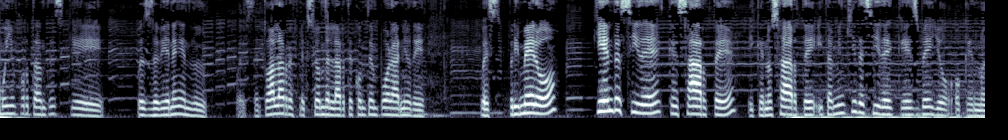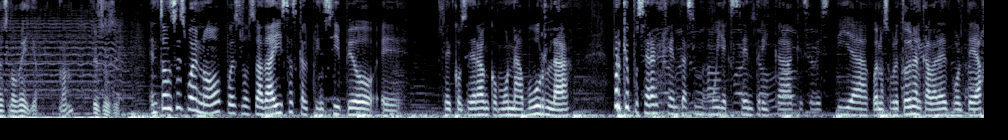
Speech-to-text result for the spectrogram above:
muy importantes que pues devienen en, pues, en toda la reflexión del arte contemporáneo de, pues primero, ¿quién decide qué es arte y qué no es arte? Y también quién decide qué es bello o qué no es lo bello, ¿no? Eso sí. Entonces, bueno, pues los dadaístas que al principio eh, se consideraban como una burla, porque pues eran gente así muy excéntrica, que se vestía, bueno, sobre todo en el cabaret Voltaire,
